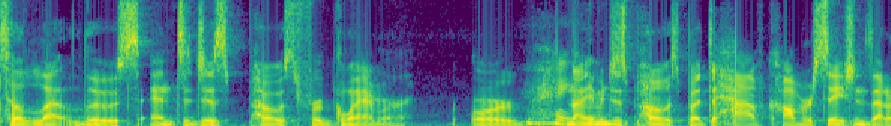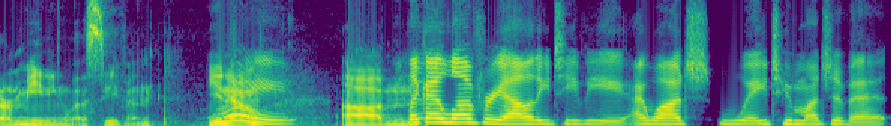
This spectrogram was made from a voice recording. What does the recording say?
to let loose and to just post for glamour or Right. not even just post, but to have conversations that are meaningless even, you know. Um Like I love reality TV. I watch way too much of it.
